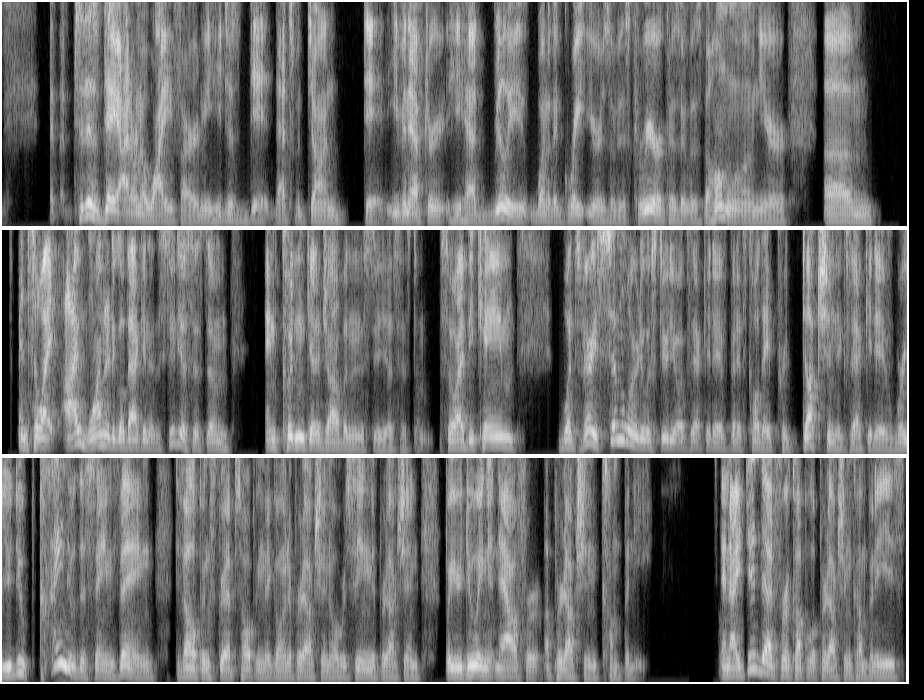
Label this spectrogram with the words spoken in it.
to this day, I don't know why he fired me. He just did. That's what John did, even after he had really one of the great years of his career because it was the Home Alone year. Um, and so I, I wanted to go back into the studio system and couldn't get a job within the studio system. So I became what's very similar to a studio executive, but it's called a production executive, where you do kind of the same thing, developing scripts, hoping they go into production, overseeing the production, but you're doing it now for a production company. And I did that for a couple of production companies.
